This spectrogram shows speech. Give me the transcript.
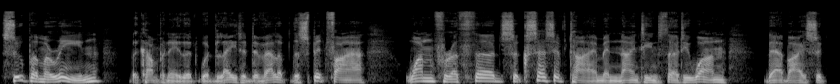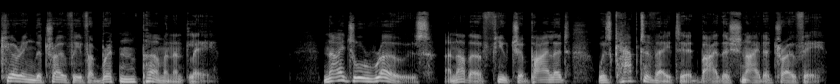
Supermarine, the company that would later develop the Spitfire, won for a third successive time in 1931, thereby securing the trophy for Britain permanently. Nigel Rose, another future pilot, was captivated by the Schneider Trophy.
